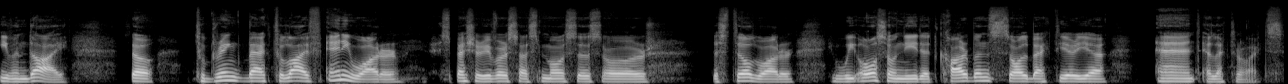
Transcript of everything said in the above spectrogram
even die. So, to bring back to life any water, especially reverse osmosis or distilled water, we also needed carbons, soil bacteria, and electrolytes.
